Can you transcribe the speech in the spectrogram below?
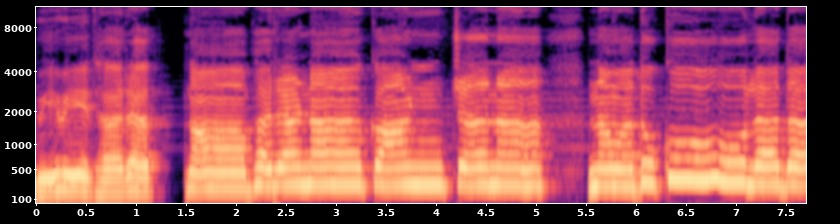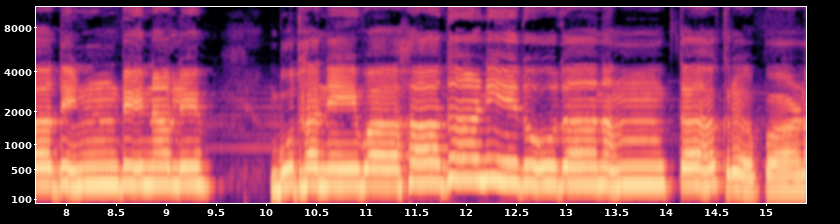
ವಿವಿಧ ರತ್ನಾಭರಣ ಕಾಂಚನ ನವದುಕೂಲದ ದಿಂಡಿನಲಿ ಬುಧನೇವ ಹದಣಿದುದನಂತ ಕೃಪಣ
